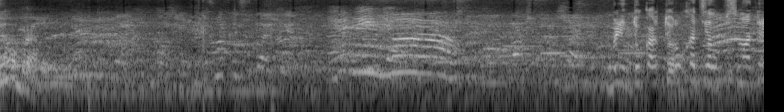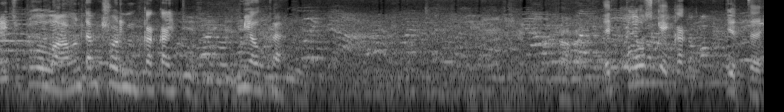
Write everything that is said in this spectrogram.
Кто? Зебра? Блин, ту, которую хотела посмотреть, уплыла. Вон там черненькая какая-то, мелкая. Это плоская, как смотри.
